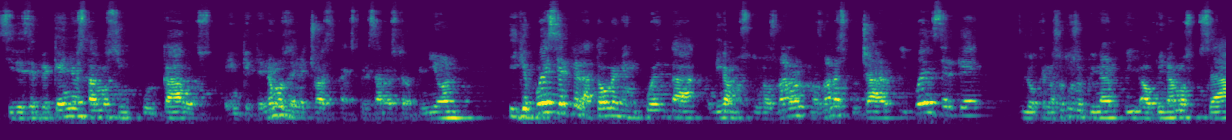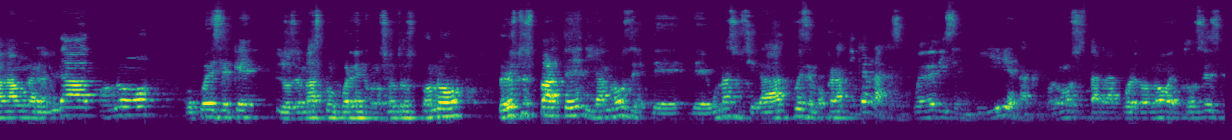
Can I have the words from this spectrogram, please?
si desde pequeño estamos inculcados en que tenemos derecho a, expresar nuestra opinión y que puede ser que la tomen en cuenta, digamos, nos van, nos van a escuchar y puede ser que lo que nosotros opinan, opinamos se haga una realidad o no, o puede ser que los demás concuerden con nosotros o no, pero esto es parte, digamos, de, de, una sociedad pues democrática en la que se puede disentir y en la que podemos estar de acuerdo o no. Entonces,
